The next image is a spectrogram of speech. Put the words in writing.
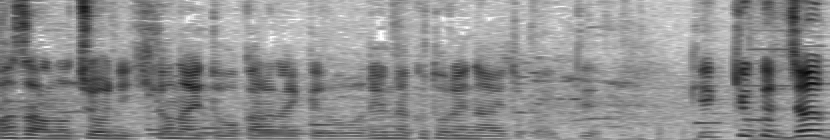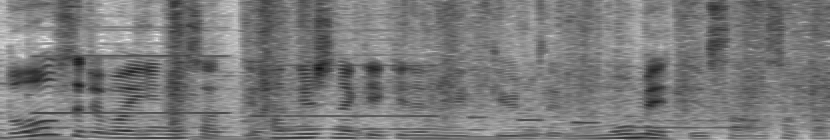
バザーの長に聞かないとわからないけど連絡取れないとか言って。結局じゃあどうすればいいのさって搬入しなきゃいけないのにっていうので揉めてさ朝から。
